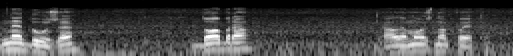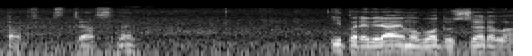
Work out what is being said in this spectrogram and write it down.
Не дуже добра, але можна пити. Так, стряснемо. І перевіряємо воду з джерела.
